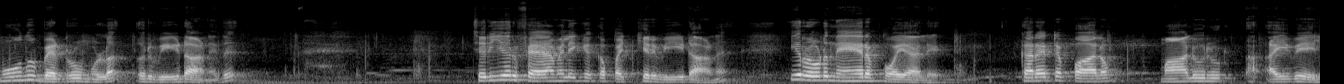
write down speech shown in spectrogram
മൂന്ന് ബെഡ്റൂമുള്ള ഒരു വീടാണിത്. ചെറിയൊരു ഫാമിലിക്കൊക്കെ പറ്റിയൊരു വീടാണ്. ഈ റോഡ് നേരെ പോയാൽ കരേറ്റപ്പാലം മാലൂർ ഹൈവേയിൽ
